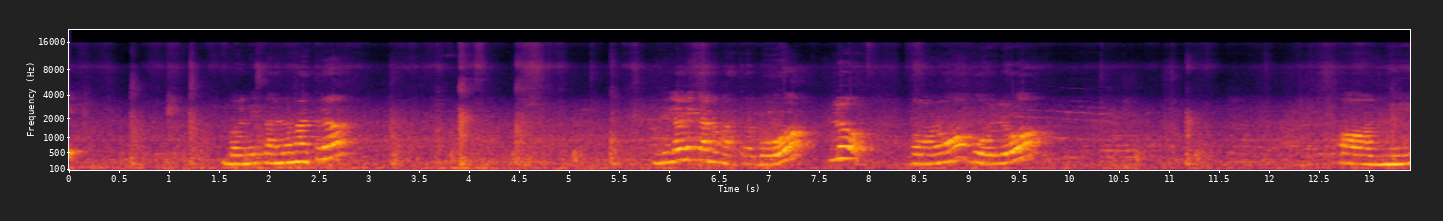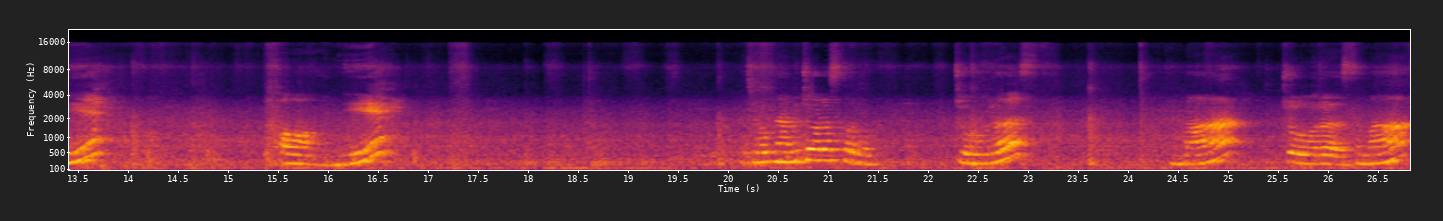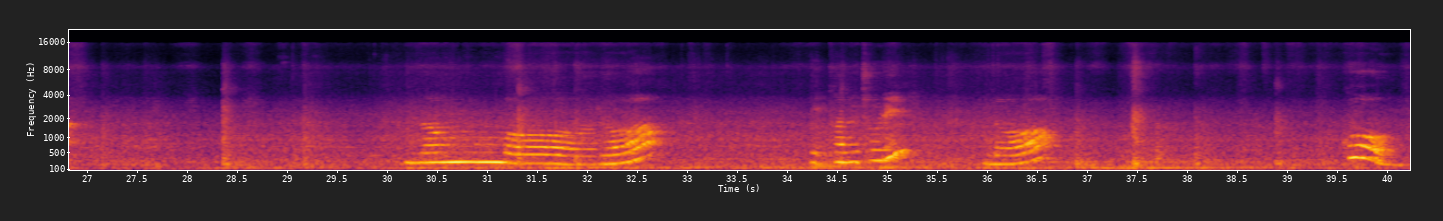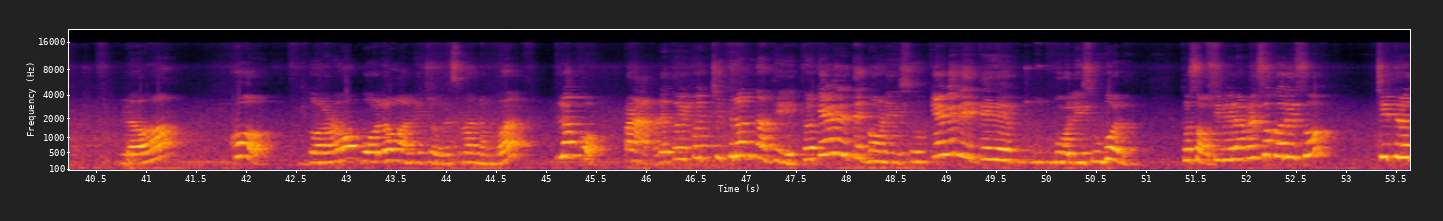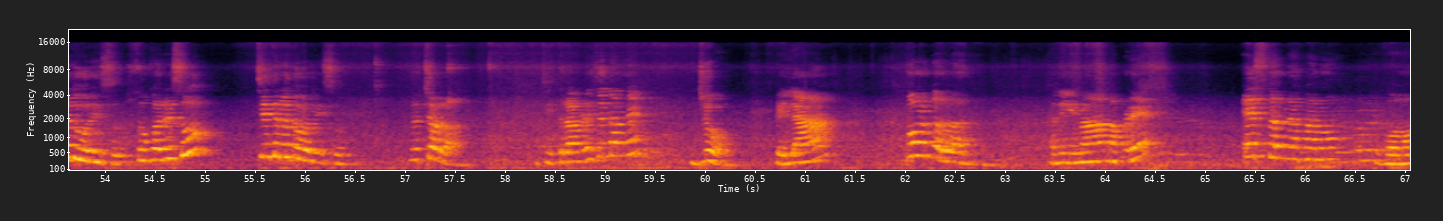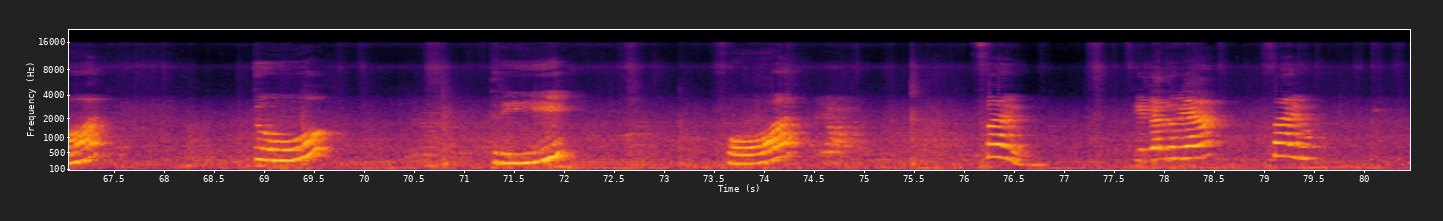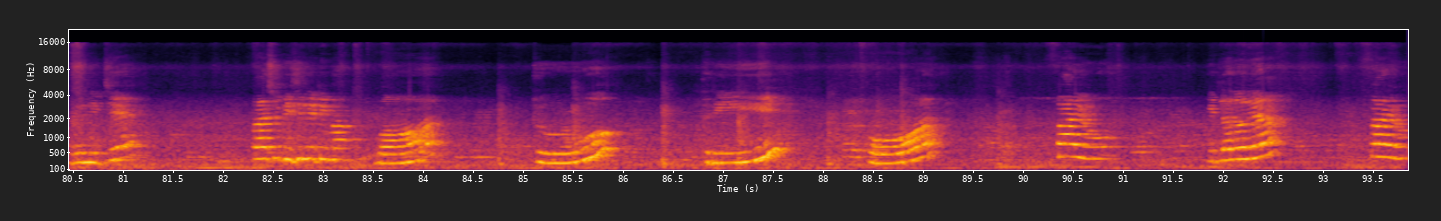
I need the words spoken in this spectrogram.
બનેકાનો માત્ર નીલનિકાનો માત્ર બો લો বড় হলো অনেক অনেক। আচ্ছা, যোগ নামে চৌরস করো চৌরস মা চৌরস মা। নম্বর, এখানে ছুরি, ল। ખો. લ, ખો. ગણો, બોલો અને ચોરસમાં નંબર લખો. પણ આપણે તો એક ચિત્ર જ નથી. તો કેવી રીતે ગણીશું? કેવી રીતે બોલીશું? બોલો. તો સૌથી પહેલા આપણે શું કરીશું? ચિત્ર દોરીશું. શું કરીશું? ચિત્ર દોરીશું. તો ચલો. ચિત્ર આવડે છે તમને? જો. પહેલા ગોળ કરવાનું. અને એમાં આપણે એસ કરી નાખવાનું. One two, three, four, five. कितना दूर गया? फाइव। अभी नीचे। पाँच बीजी लेटी माँ one two three four five. कितना दूर गया? फाइव।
